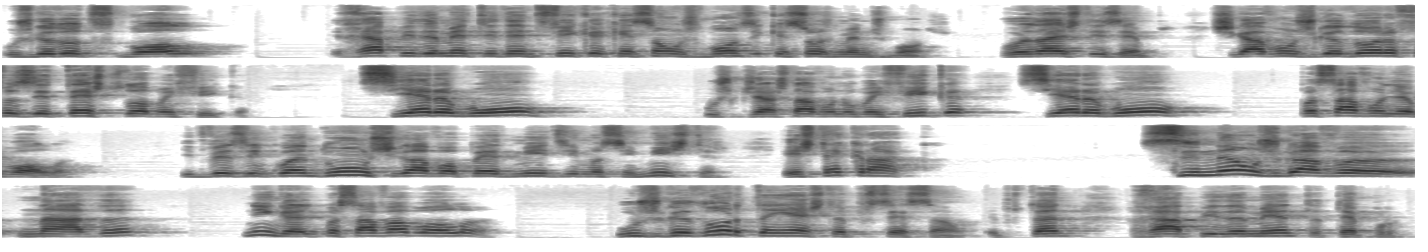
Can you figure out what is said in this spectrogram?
o jogador de futebol, rapidamente identifica quem são os bons e quem são os menos bons. Vou dar este exemplo. Chegava um jogador a fazer testes ao Benfica. Se era bom, os que já estavam no Benfica, se era bom, passavam-lhe a bola. E de vez em quando um chegava ao pé de mim e dizia-me assim: Mister, este é craque. Se não jogava nada, ninguém lhe passava a bola. O jogador tem esta percepção. E, portanto, rapidamente, até porque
